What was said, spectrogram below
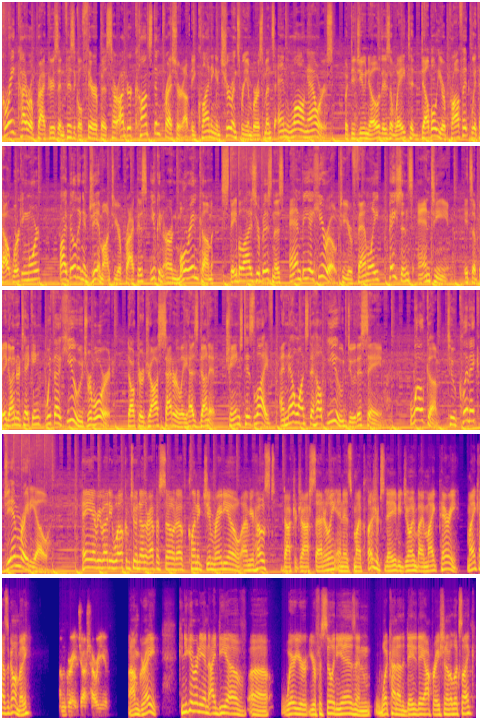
Great chiropractors and physical therapists are under constant pressure of declining insurance reimbursements and long hours. But did you know there's a way to double your profit without working more? By building a gym onto your practice, you can earn more income, stabilize your business, and be a hero to your family, patients, and team. It's a big undertaking with a huge reward. Dr. Josh Satterley has done it, changed his life, and now wants to help you do the same. Welcome to Clinic Gym Radio. Hey, everybody, welcome to another episode of Clinic Gym Radio. I'm your host, Dr. Josh Satterley, and it's my pleasure today to be joined by Mike Perry. Mike, how's it going, buddy? I'm great, Josh. How are you? I'm great. Can you give me an idea of uh, where your, your facility is and what kind of the day to day operation of it looks like?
